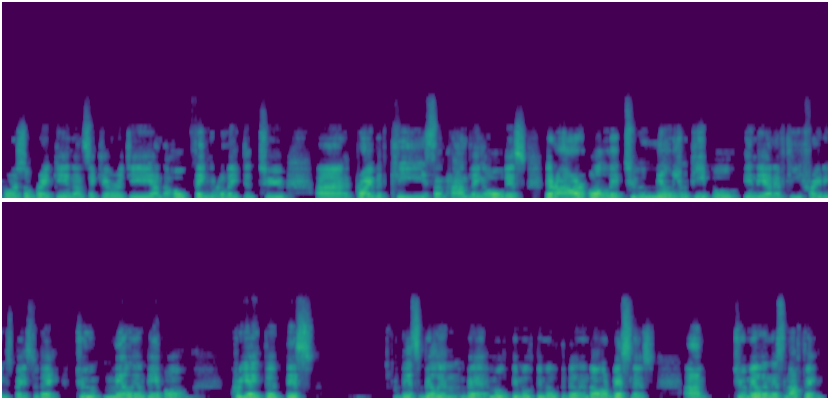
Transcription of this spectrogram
because of break-in and security and the whole thing related to uh, private keys and handling all this. There are only 2 million people in the NFT trading space today. 2 million people created this this billion, multi, multi, multi-billion dollar business. Um, 2 million is nothing.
